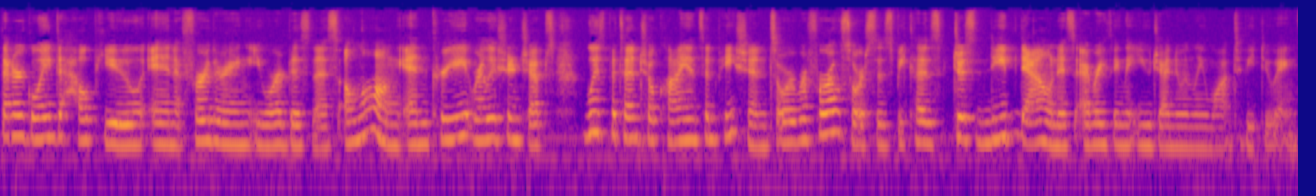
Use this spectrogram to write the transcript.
that are going to help you in furthering your business along and create relationships with potential clients and patients or referral sources because just deep down is everything that you genuinely want to be doing.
